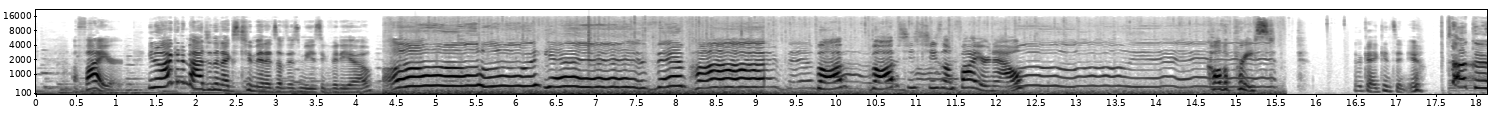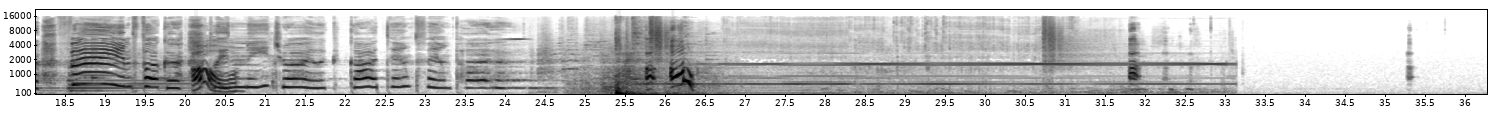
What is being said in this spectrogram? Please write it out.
a fire. You know, I can imagine the next two minutes of this music video. Oh, yeah, vampire, vampire. Bob, Bob, she's, she's on fire now. Oh, Call the priest. Okay, continue. Sucker, fame fucker. Oh. Bleeding me dry like goddamn vampire. Uh, oh! Uh,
